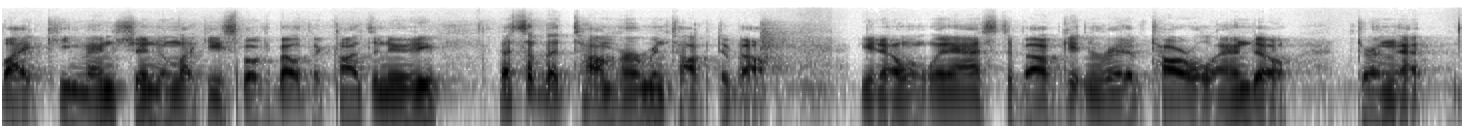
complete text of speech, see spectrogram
like he mentioned, and like he spoke about the continuity, that's something that Tom Herman talked about. You know, when asked about getting rid of Todd Orlando during that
